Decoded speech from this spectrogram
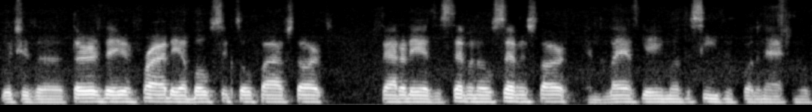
which is a Thursday and Friday are both 6:05 starts. Saturday is a 7:07 start, and the last game of the season for the Nationals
